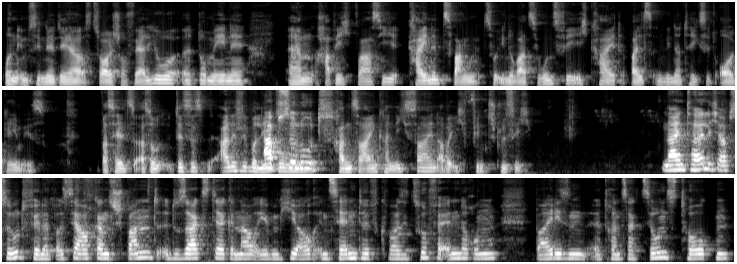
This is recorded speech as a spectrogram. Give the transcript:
Und im Sinne der Storage of Value äh, Domäne ähm, habe ich quasi keinen Zwang zur Innovationsfähigkeit, weil es ein Winner-Takes-it-all-Game ist. Was hältst du? Also, das ist alles Überlegungen. Absolut. Kann sein, kann nicht sein, aber ich finde es schlüssig. Nein, teile ich absolut, Philipp. Ist ja auch ganz spannend. Du sagst ja genau eben hier auch Incentive quasi zur Veränderung bei diesen äh, Transaktionstoken.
